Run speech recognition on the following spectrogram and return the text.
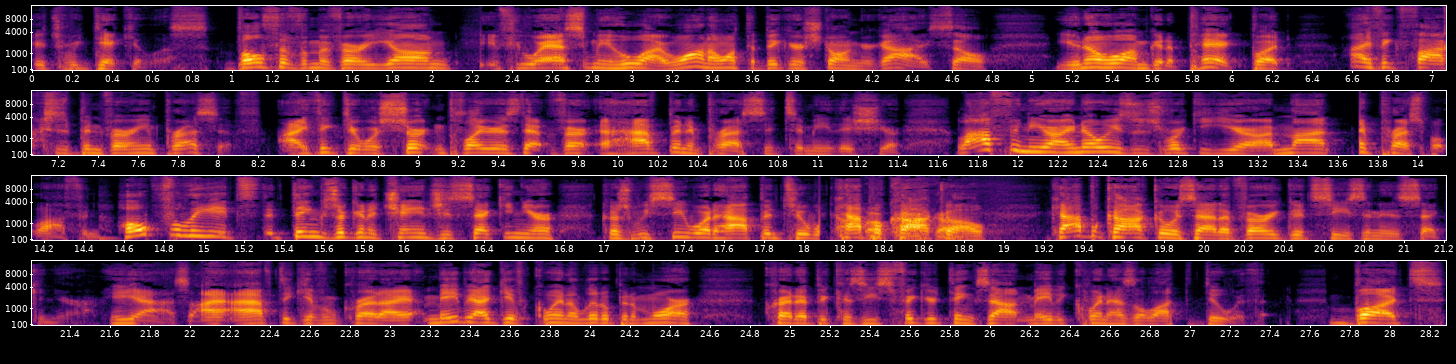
it's ridiculous. Both of them are very young. If you ask me who I want, I want the bigger, stronger guy. So you know who I'm going to pick, but. I think Fox has been very impressive. I think there were certain players that ver- have been impressive to me this year. Lafreniere, I know he's his rookie year. I'm not impressed with Lafreniere. Hopefully, it's things are going to change his second year because we see what happened to Kaapo Kakko. Kaapo Kakko has had a very good season in his second year. He has. I, I have to give him credit. I, maybe I give Quinn a little bit more credit because he's figured things out. And maybe Quinn has a lot to do with it. But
